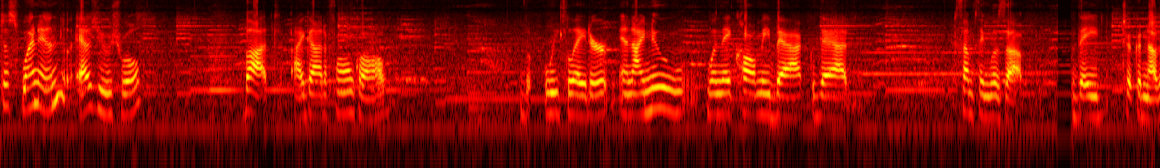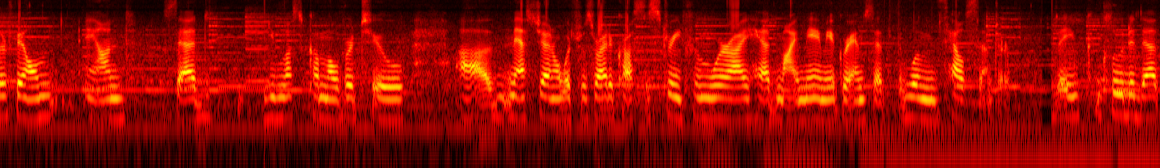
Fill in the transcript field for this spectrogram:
just went in as usual, but I got a phone call a week later, and I knew when they called me back that something was up. They took another film and said, you must come over to uh, Mass General, which was right across the street from where I had my mammograms at the Women's Health Center. They concluded that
